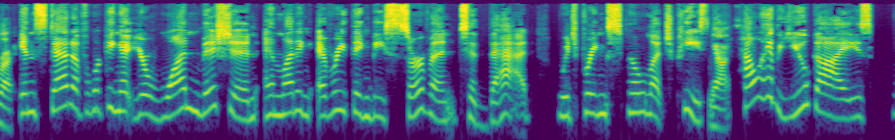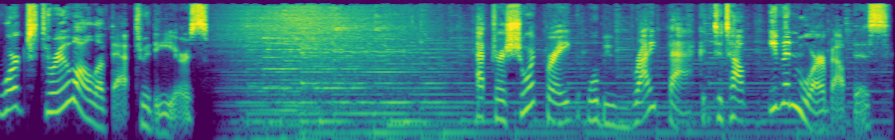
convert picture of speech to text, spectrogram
Right. instead of looking at your one mission and letting everything be servant to that, which brings so much peace. Yeah. How have you guys worked through all of that through the years? After a short break, we'll be right back to talk even more about this.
